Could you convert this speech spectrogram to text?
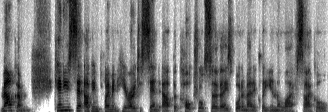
Malcolm, can you set up Employment Hero to send out the cultural surveys automatically in the life cycle?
